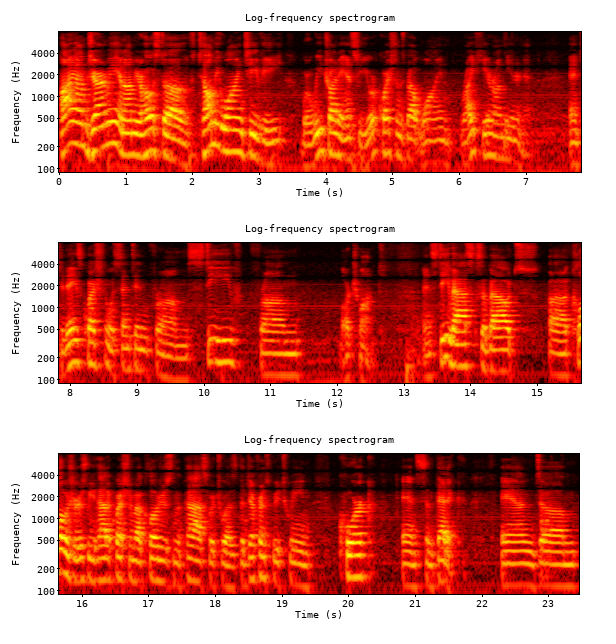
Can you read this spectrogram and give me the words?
Hi, I'm Jeremy, and I'm your host of Tell Me Wine TV, where we try to answer your questions about wine right here on the internet. And today's question was sent in from Steve from Larchmont. And Steve asks about uh, closures. We've had a question about closures in the past, which was the difference between cork and synthetic. And um,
